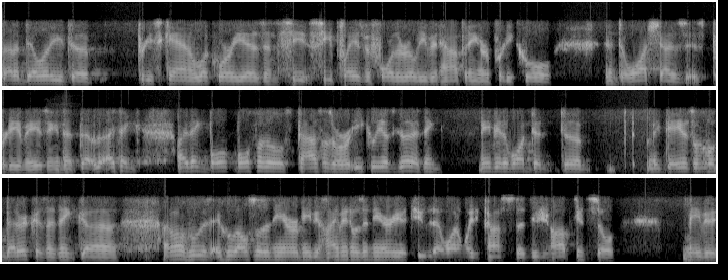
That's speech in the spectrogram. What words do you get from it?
that ability to pre-scan and look where he is and see see plays before they're really even happening are pretty cool. And to watch that is, is pretty amazing. That, that, I think I think both both of those passes were equally as good. I think maybe the one to, to McDavid's a little better because I think uh, I don't know who who else was in the area. Maybe Hyman was in the area too. That one way pass to Nugent Hopkins. So maybe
